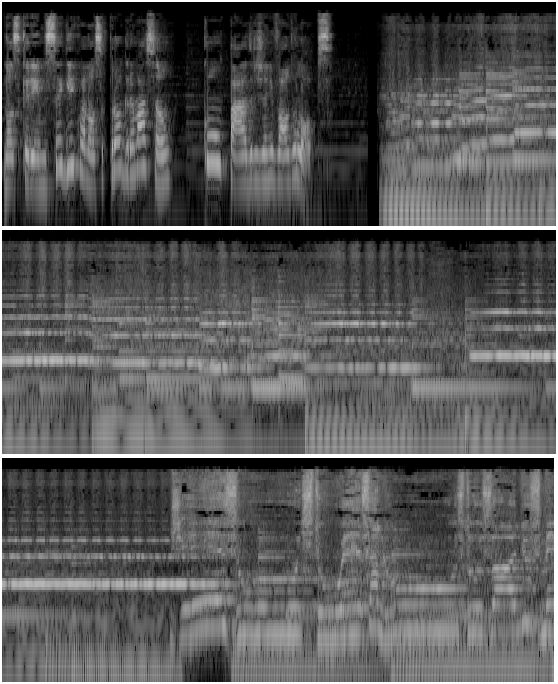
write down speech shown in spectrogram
Nós queremos seguir com a nossa programação com o Padre Genivaldo Lopes. Olhos meus.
